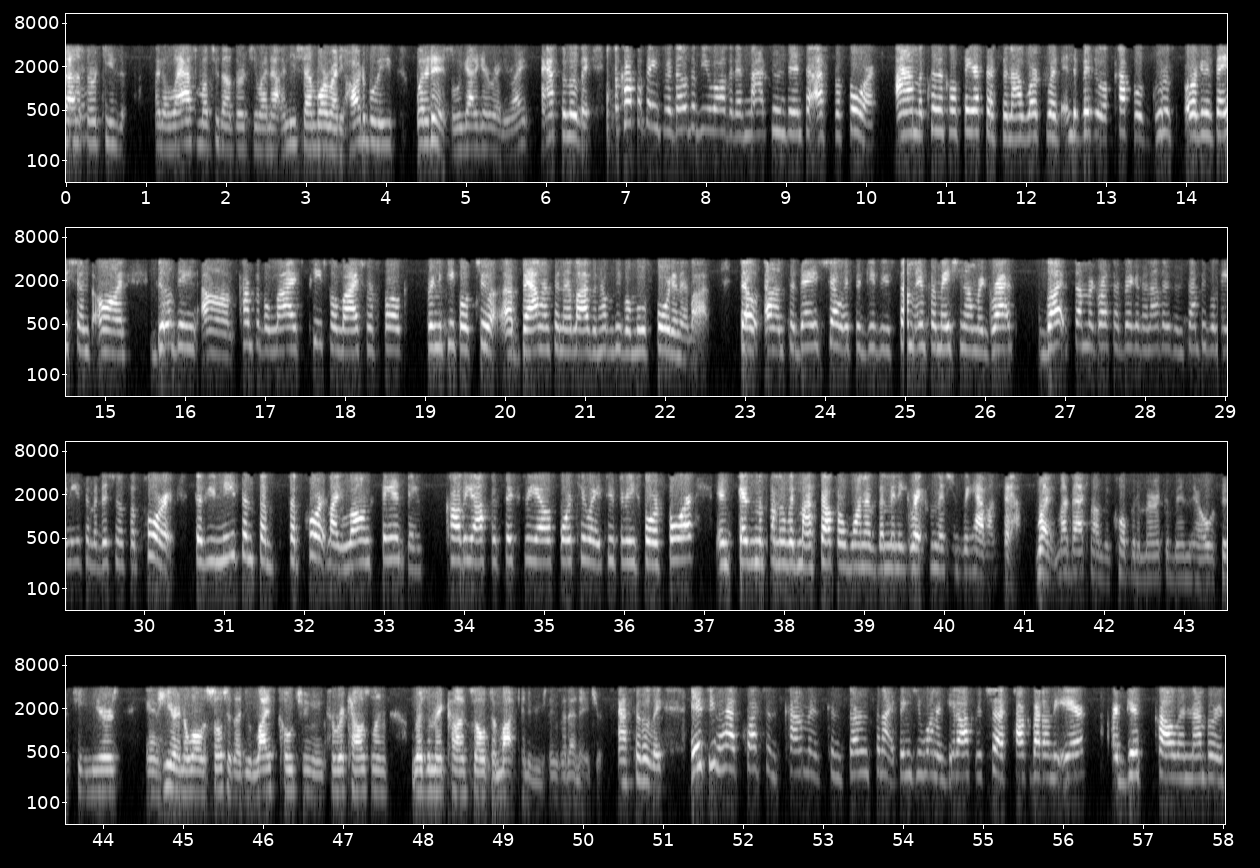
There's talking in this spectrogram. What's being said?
in the last month of 2013 right now. And you sound more ready. Hard to believe, but it is. So we got to get ready, right? Absolutely. A couple things for those of you all that have not tuned in to us before. I'm a clinical therapist, and I work with individual couples, groups, organizations on building um, comfortable lives, peaceful lives for folks, bringing people to a balance in their lives and helping people move forward in their lives. So um, today's show is to give you some information on regrets, but some regrets are bigger than others, and some people may need some additional support. So if you need some, some support, like long-standing, call the office 630-428-2344 and schedule an appointment with myself or one of the many great clinicians we have on staff. Right. My background's in corporate America. Been there over 15 years. And here in Noel Associates, I do life coaching and career counseling, resume consults, and mock interviews, things of that nature. Absolutely. If you have questions, comments, concerns tonight, things you want to get off your chest, talk about on the air, our guest call-in number is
